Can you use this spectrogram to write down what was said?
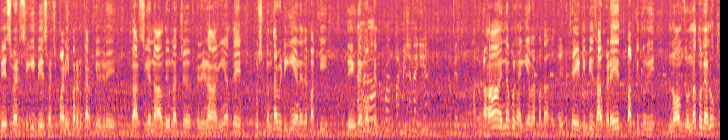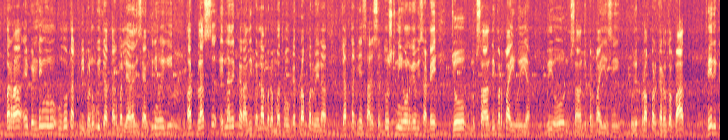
ਬੇਸਮੈਂਟ ਸੀਗੀ ਬੇਸਮੈਂਟ 'ਚ ਪਾਣੀ ਭਰਨ ਕਰਕੇ ਉਹ ਜਿਹੜੇ ਘਰ ਸੀਗੇ ਨਾਲ ਦੇ ਉਹਨਾਂ 'ਚ ਟਰੇੜਾਂ ਆ ਗਈਆਂ ਤੇ ਕੁਝ ਕੰਧਾਂ ਵੀ ਡਿੱਗੀਆਂ ਨੇ ਤੇ ਬਾਕੀ ਦੇਖਦੇ ਆ ਮੌਕੇ ਪਰਮਿਸ਼ਨ ਹੈਗੀ ਆ? ਹਾਂ ਇਹਨਾਂ ਕੋਲ ਹੈਗੀ ਆ ਮੈਂ ਪਤਾ ਇੱਥੇ ਏਟੀਪੀ ਸਾਹਿਬ ਖੜੇ ਬਾਕੀ ਤੁਸੀਂ ਨੋਰਮਸ ਉਹਨਾਂ ਤੋਂ ਲੈ ਲਓ। ਪਰ ਹਾਂ ਇਹ ਬਿਲਡਿੰਗ ਨੂੰ ਉਦੋਂ ਤੱਕ ਨਹੀਂ ਬਣੂਗੀ ਜਦ ਤੱਕ ਮਹੱਲੇ ਵਾਲਿਆਂ ਦੀ ਸਹਿਮਤੀ ਨਹੀਂ ਹੋਏਗੀ। ਔਰ ਪਲੱਸ ਇਹਨਾਂ ਦੇ ਘਰਾਂ ਦੀ ਪਹਿਲਾਂ ਮੁਰੰਮਤ ਹੋ ਕੇ ਪ੍ਰੋਪਰ ਵੇ ਨਾਲ ਜਦ ਤੱਕ ਇਹ ਸਾਰੇ ਸੰਤੁਸ਼ਟ ਨਹੀਂ ਹੋਣਗੇ ਵੀ ਸਾਡੇ ਜੋ ਨੁਕਸਾਨ ਦੀ ਭਰਪਾਈ ਹੋਈ ਆ ਵੀ ਉਹ ਨੁਕਸਾਨ ਦੀ ਭਰਪਾਈ ਅਸੀਂ ਪੂਰੇ ਪ੍ਰੋਪਰ ਕਰਨ ਤੋਂ ਬਾਅਦ ਫਿਰ ਇੱਕ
